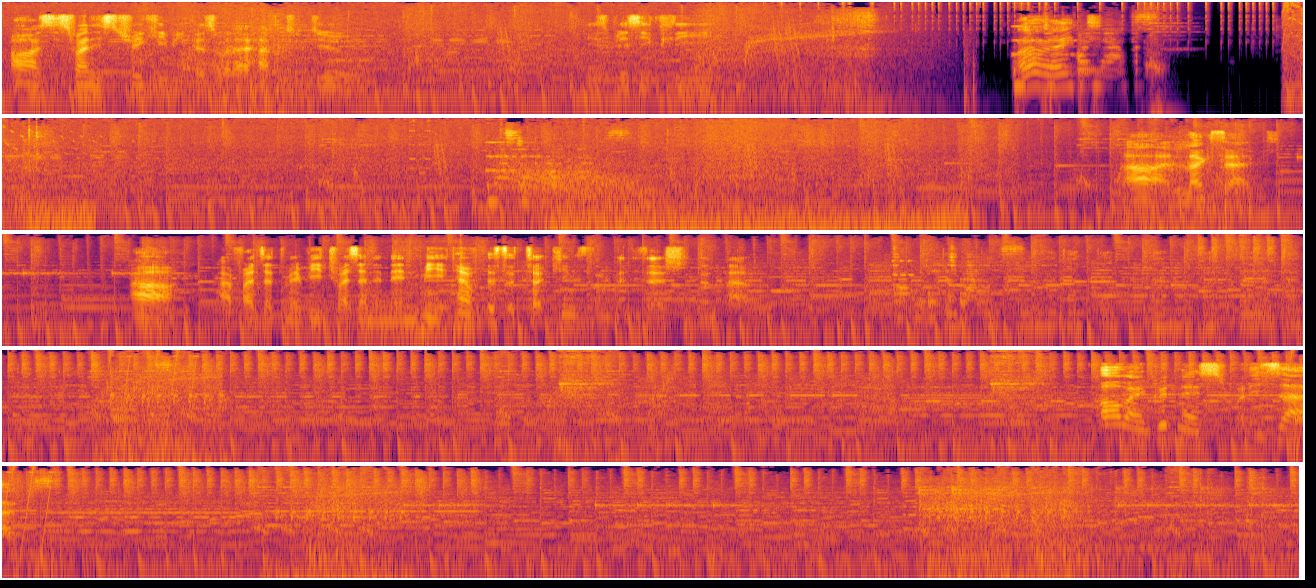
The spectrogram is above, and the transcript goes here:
oh, this one is tricky because what I have to do is basically. Alright. Ah, I like that. Ah, I thought that maybe it wasn't an enemy and I was attacking somebody that I shouldn't have. Oh my goodness, what is that?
